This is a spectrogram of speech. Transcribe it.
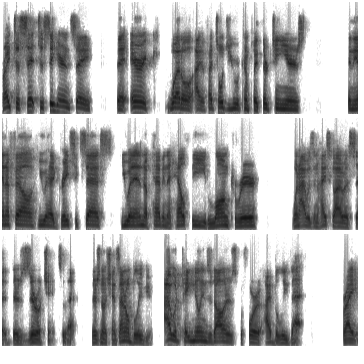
Right? To sit to sit here and say that Eric Weddle, I, if I told you you were going to play 13 years in the NFL, you had great success, you would end up having a healthy, long career. When I was in high school, I would have said, There's zero chance of that. There's no chance. I don't believe you. I would pay millions of dollars before I believe that. Right.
